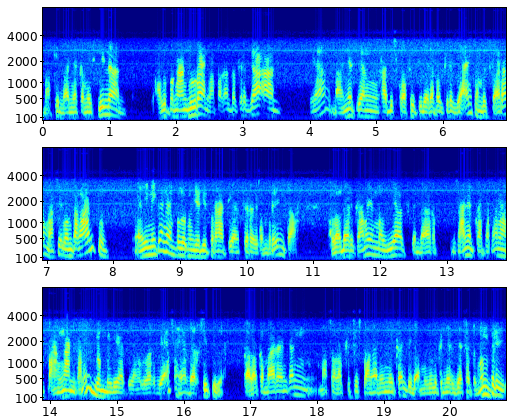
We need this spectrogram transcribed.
makin banyak kemiskinan lalu pengangguran lapangan pekerjaan. Ya banyak yang habis covid tidak dapat kerjaan sampai sekarang masih lontang lantung. Ya ini kan yang perlu menjadi perhatian serius pemerintah. Kalau dari kami melihat sekedar misalnya katakanlah pangan kami belum melihat yang luar biasa ya dari situ ya Kalau kemarin kan masalah krisis pangan ini kan tidak melulu kinerja satu menteri,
